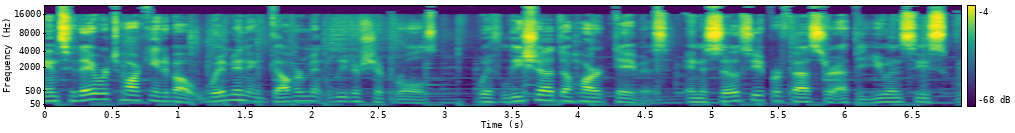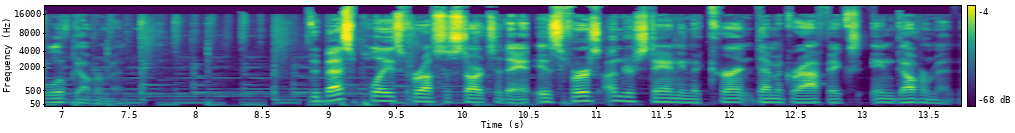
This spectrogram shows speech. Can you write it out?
And today we're talking about women in government leadership roles with Leisha DeHart Davis, an associate professor at the UNC School of Government. The best place for us to start today is first understanding the current demographics in government.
